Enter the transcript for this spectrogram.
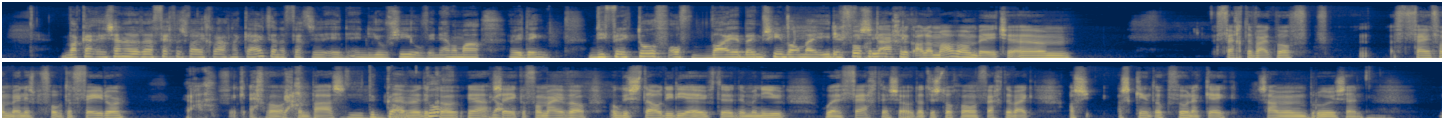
Waar, zijn er eh, vechters waar je graag naar kijkt? Zijn er vechters in, in de UFC of in de MMA waar je denkt, die vind ik tof? Of waar je misschien wel mee Ik volg het identificeert? eigenlijk allemaal wel een beetje. Ehm, vechten waar ik wel fan van ben is bijvoorbeeld een Fedor. Ja, Vind ik echt wel echt Ja, een baas. die, de hebben de ko- ja, Ja. zeker. Voor mij wel. Ook de stijl die hij heeft, de, de manier hoe hij vecht en zo. Dat is toch wel een vechter waar ik als, als kind ook veel naar keek. Samen met mijn broers. En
